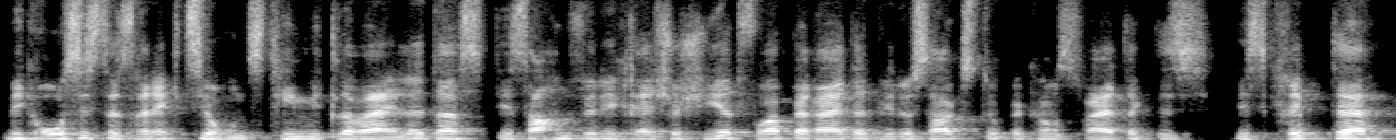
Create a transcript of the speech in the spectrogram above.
Wie groß ist das Redaktionsteam mittlerweile, das die Sachen für dich recherchiert, vorbereitet, wie du sagst, du bekommst Freitag das, die Skripte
